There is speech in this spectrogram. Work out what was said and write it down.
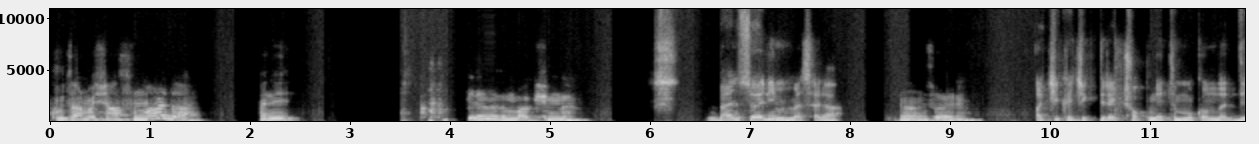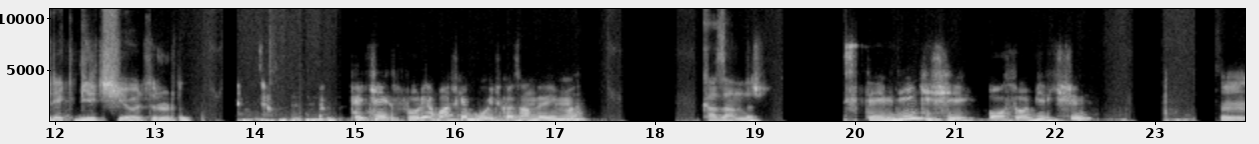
kurtarma şansın var da hani bilemedim bak şimdi. Ben söyleyeyim mesela? Ha, söyle. Açık açık direkt çok netim bu konuda. Direkt bir kişiyi öldürürdüm. Peki soruya başka bir boyut kazandırayım mı? Kazandır. Sevdiğin kişi olsa o bir kişi. Hmm.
